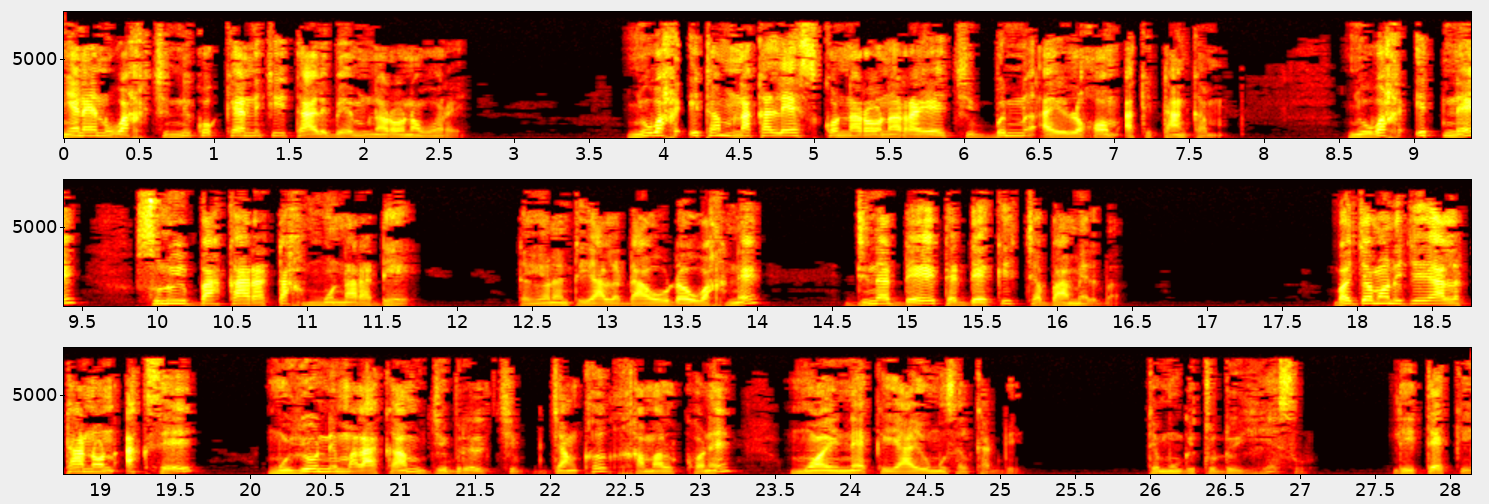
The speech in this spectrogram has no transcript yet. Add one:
ñeneen wax ci ni ko kenn ci taalibeem naroon a wore ñu wax itam naka lees ko naroon a reye ci bënn ay loxoom ak i tànkam ñu wax it ne sunuy bàkkaar a tax mu nar a dee te yonent yàlla daawuda wax ne dina dee te dekki ca bàmmeel ba ba jamono ji yàlla tànnoon agsee mu yónni malaakaam jibril ci janq xamal ko ne mooy nekk yaayu musalkat bi te mu ngi tudd yeesu li tekki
